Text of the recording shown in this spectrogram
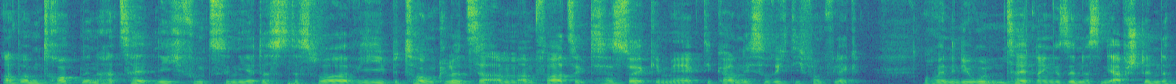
aber im Trocknen hat es halt nicht funktioniert. Das, das war wie Betonklötze am, am Fahrzeug. Das hast du halt gemerkt. Die kamen nicht so richtig vom Fleck. Auch wenn du die Rundenzeiten angesehen hast, sind die Abstände.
